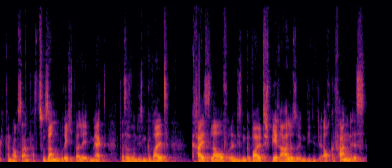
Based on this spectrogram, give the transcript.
ich kann auch sagen, fast zusammenbricht, weil er eben merkt, dass er so in diesem Gewaltkreislauf oder in diesem Gewaltspirale so irgendwie auch gefangen ist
